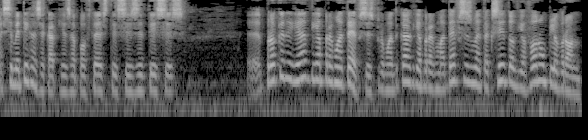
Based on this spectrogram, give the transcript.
Συμμετείχα σε κάποιες από αυτές τις συζητήσεις. Ε, πρόκειται για διαπραγματεύσεις, πραγματικά διαπραγματεύσεις μεταξύ των διαφόρων πλευρών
